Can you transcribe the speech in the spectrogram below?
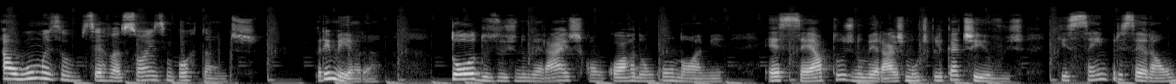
Algumas observações importantes. Primeira, todos os numerais concordam com o nome, exceto os numerais multiplicativos, que sempre serão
